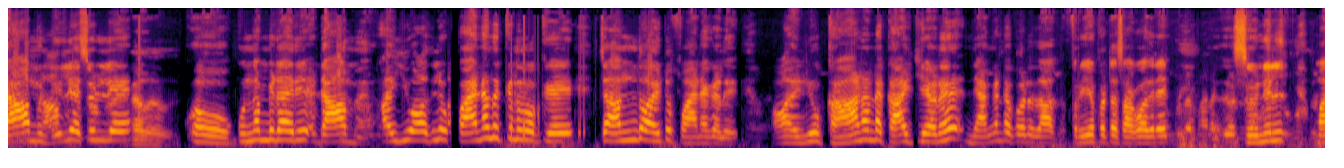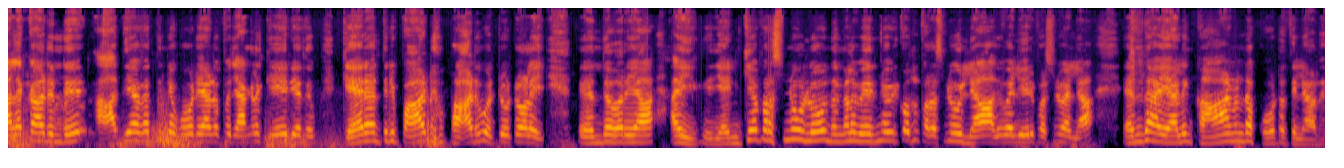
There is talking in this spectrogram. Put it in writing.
ഡാമുണ്ട് ഇല്ലേ സുല്ലേ. ഓ കുന്നമ്പിടാര് ഡാം. അയ്യോ അതിൽ പന നിൽക്കുന്ന നോക്ക്. ചന്തമായിട്ട് പനകൾ. അയ്യോ കാണേണ്ട കാഴ്ചയാണ് ഞങ്ങളുടെ കൂടെ പ്രിയപ്പെട്ട സഹോദരൻ സുനിൽ മലക്കാടുണ്ട്. അദ്ദേഹത്തിന്റെ കൂടെയാണ് ഇപ്പൊ ഞങ്ങൾ കയറിയത് കേരളത്തിന് പാട് പാടുപെട്ടുവിട്ടോളെ എന്താ പറയാ ഐ എനിക്കേ പ്രശ്നമുള്ളൂ നിങ്ങൾ വരുന്നവർക്കൊന്നും പ്രശ്നമില്ല അത് വലിയൊരു പ്രശ്നമല്ല. എന്തായാലും കാണേണ്ട കൂട്ടത്തിലാണ്.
